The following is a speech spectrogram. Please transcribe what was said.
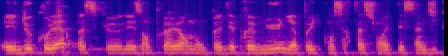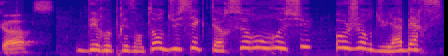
et de colère parce que les employeurs n'ont pas été prévenus, il n'y a pas eu de concertation avec les syndicats. Des représentants du secteur seront reçus aujourd'hui à Bercy.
